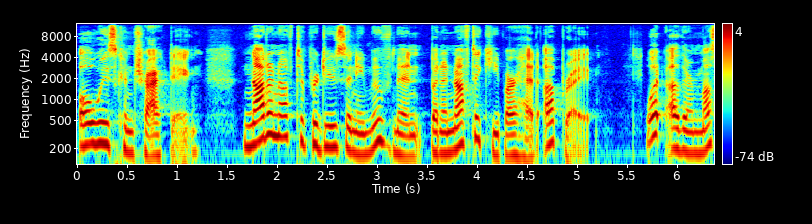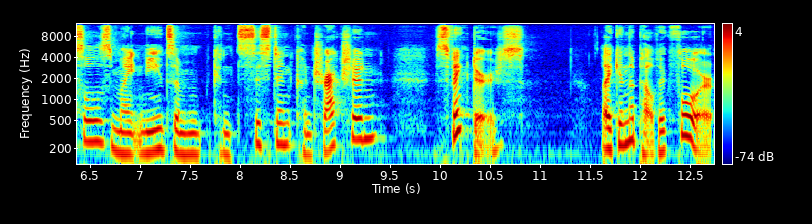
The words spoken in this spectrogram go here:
always contracting, not enough to produce any movement, but enough to keep our head upright. What other muscles might need some consistent contraction? Sphincters like in the pelvic floor,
